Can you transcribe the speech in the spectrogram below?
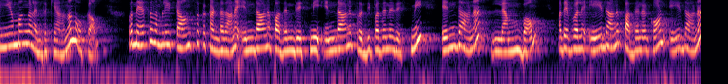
നിയമങ്ങൾ എന്തൊക്കെയാണെന്ന് നോക്കാം. അപ്പോൾ നേരത്തെ നമ്മൾ ഈ ടേംസ് ഒക്കെ കണ്ടതാണ്. എന്താണ് പതനരശ്മി? എന്താണ് പ്രതിപതന രശ്മി എന്താണ് ലംബം? അതേപോലെ ഏതാണ് പതനകോൺ? ഏതാണ്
